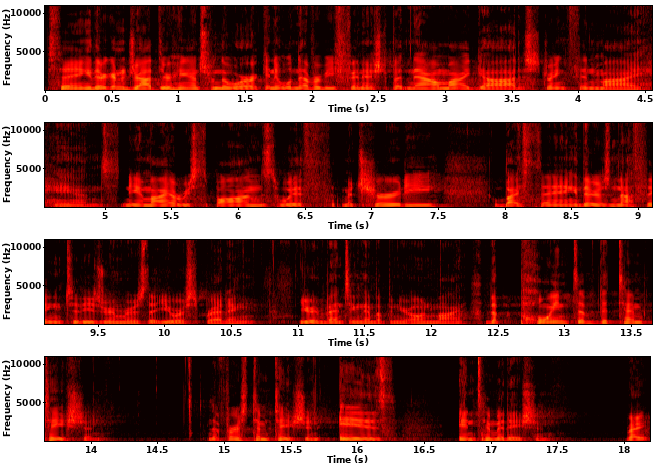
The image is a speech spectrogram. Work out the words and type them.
saying, They're going to drop their hands from the work and it will never be finished, but now, my God, strengthen my hands. Nehemiah responds with maturity by saying, There's nothing to these rumors that you are spreading. You're inventing them up in your own mind. The point of the temptation, the first temptation, is intimidation, right?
